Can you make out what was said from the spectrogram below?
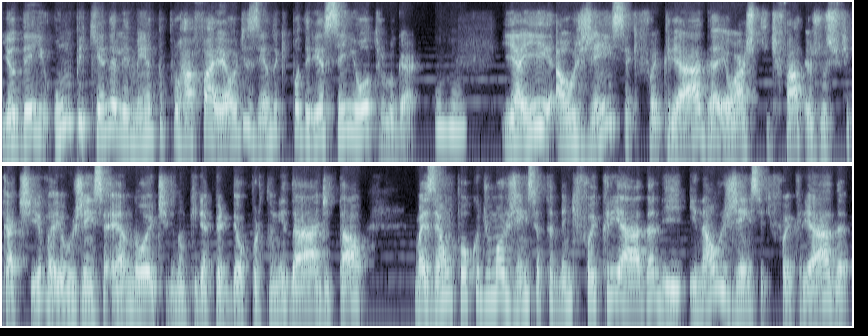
e eu dei um pequeno elemento para o Rafael dizendo que poderia ser em outro lugar. Uhum. E aí, a urgência que foi criada, eu acho que de fato é justificativa, e a urgência é à noite, ele não queria perder a oportunidade e tal, mas é um pouco de uma urgência também que foi criada ali. E na urgência que foi criada,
